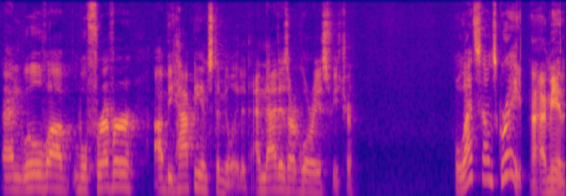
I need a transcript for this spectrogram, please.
And we'll uh, we'll forever uh, be happy and stimulated. And that is our glorious future. Well, that sounds great. I I mean,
